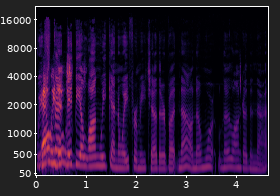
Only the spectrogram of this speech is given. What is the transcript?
we've Yeah, we spent do. maybe a long weekend away from each other, but no, no more, no longer than that.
